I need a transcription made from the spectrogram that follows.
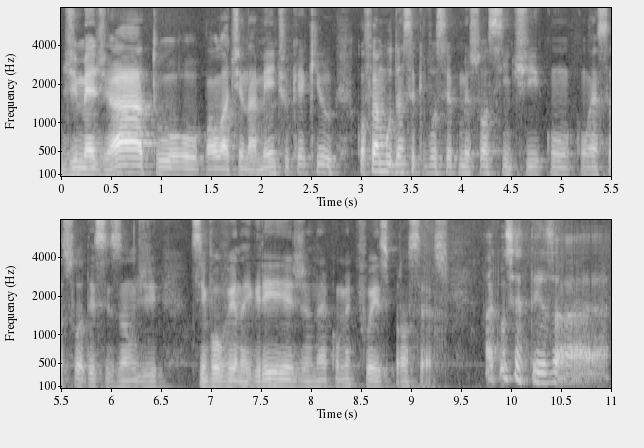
De imediato ou paulatinamente? O que é que, qual foi a mudança que você começou a sentir com, com essa sua decisão de se envolver na igreja? Né? Como é que foi esse processo? Ah, com certeza.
